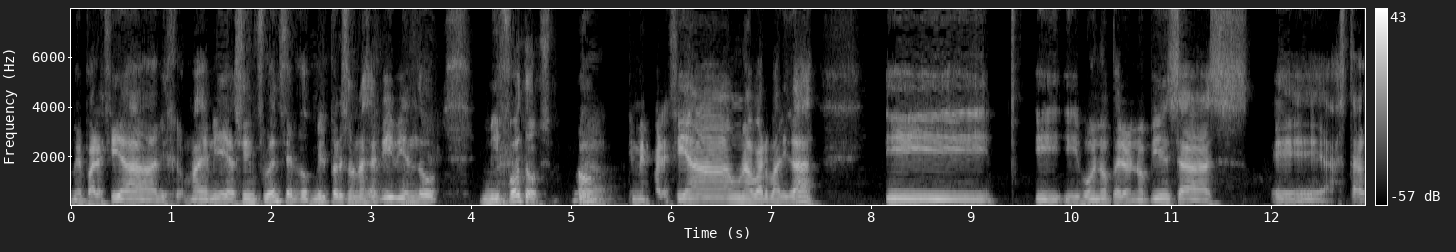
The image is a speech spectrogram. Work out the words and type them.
me parecía, dije, madre mía, ya soy influencer, 2.000 personas aquí viendo mis fotos, ¿no? Y me parecía una barbaridad. Y, y- y bueno, pero no piensas eh, hasta,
